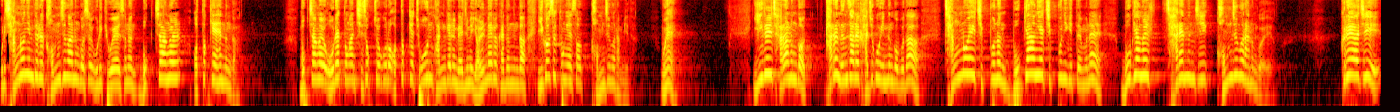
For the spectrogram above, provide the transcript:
우리 장로님들을 검증하는 것을 우리 교회에서는 목장을 어떻게 했는가? 목장을 오랫동안 지속적으로 어떻게 좋은 관계를 맺으며 열매를 가졌는가 이것을 통해서 검증을 합니다. 왜? 일을 잘하는 것, 다른 은사를 가지고 있는 것보다 장로의 직분은 목양의 직분이기 때문에 목양을 잘했는지 검증을 하는 거예요. 그래야지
